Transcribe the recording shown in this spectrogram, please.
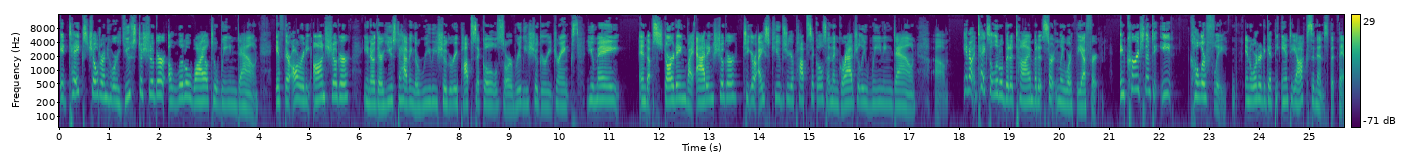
It takes children who are used to sugar a little while to wean down. If they're already on sugar, you know, they're used to having the really sugary popsicles or really sugary drinks, you may end up starting by adding sugar to your ice cubes or your popsicles and then gradually weaning down. Um, you know, it takes a little bit of time, but it's certainly worth the effort. Encourage them to eat colorfully in order to get the antioxidants that they,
